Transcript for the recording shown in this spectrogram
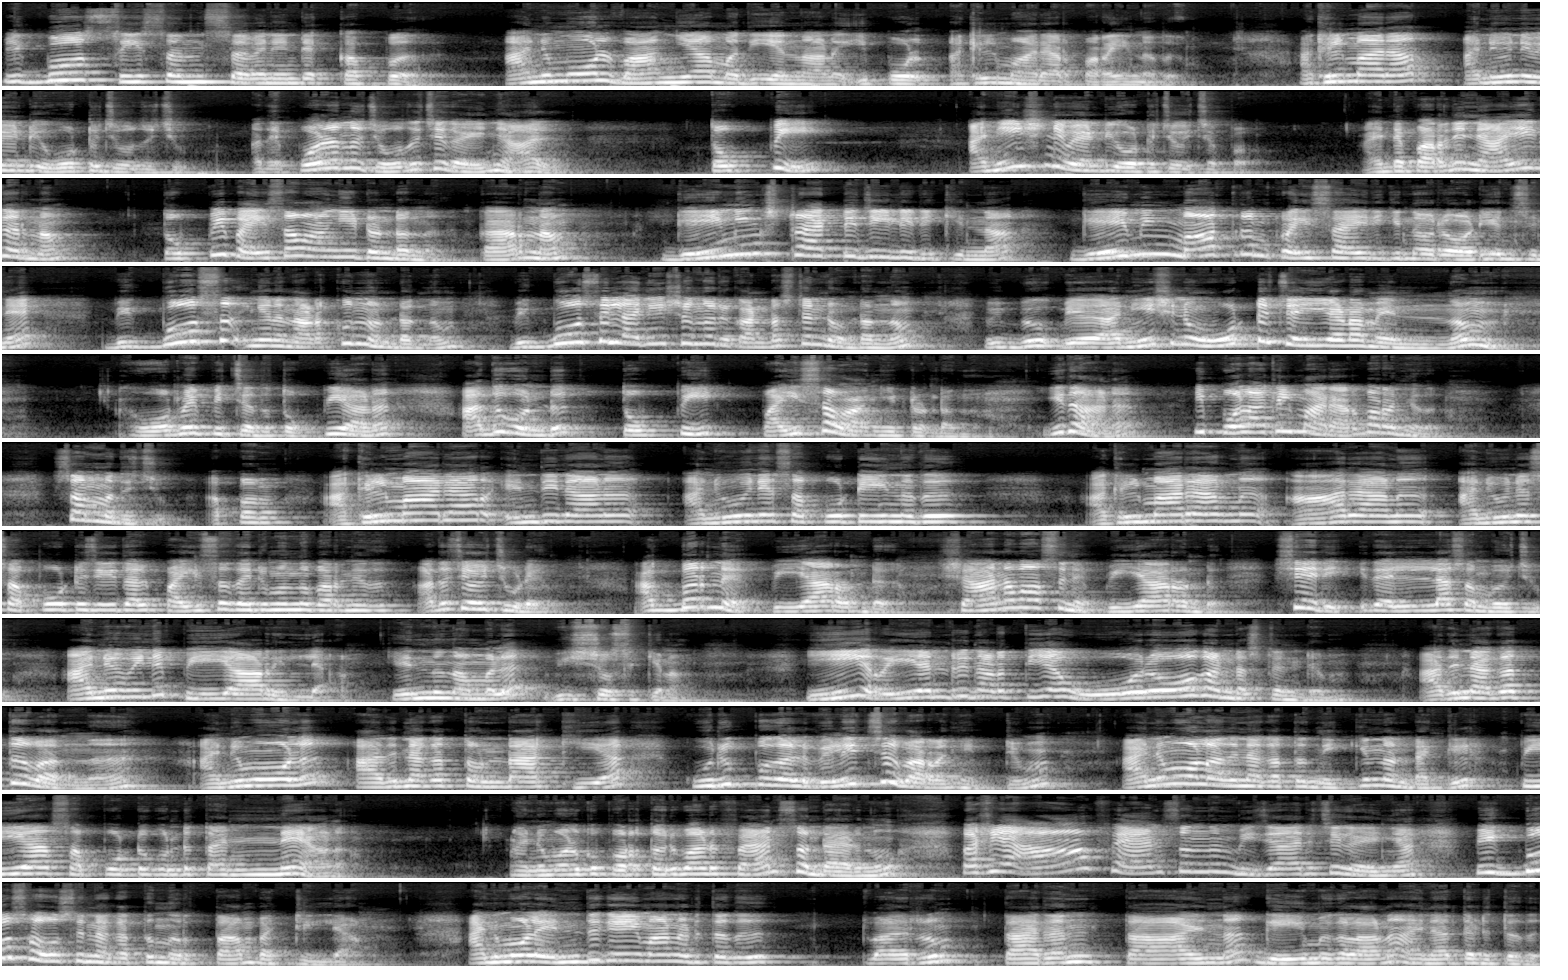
Big Boss season സെവനിന്റെ കപ്പ് അനുമോൾ വാങ്ങിയാൽ മതി എന്നാണ് ഇപ്പോൾ അഖിൽ മാരാർ പറയുന്നത്. അഖിൽ മാരാർ അനുവിന് വേണ്ടി വോട്ട് ചോദിച്ചു. അതെപ്പോഴെന്ന് ചോദിച്ചു കഴിഞ്ഞാൽ തൊപ്പി അനീഷിന് വേണ്ടി വോട്ട് ചോദിച്ചപ്പം. അതിന്റെ പറഞ്ഞ ന്യായീകരണം തൊപ്പി പൈസ വാങ്ങിയിട്ടുണ്ടെന്ന്. കാരണം ഗെയിമിംഗ് സ്ട്രാറ്റജിയിലിരിക്കുന്ന ഗെയിമിംഗ് മാത്രം ക്രൈസ് ആയിരിക്കുന്ന ഒരു ഓഡിയൻസിനെ ബിഗ് ബോസ് ഇങ്ങനെ നടക്കുന്നുണ്ടെന്നും ബിഗ് ബോസിൽ അനീഷ് എന്നൊരു കണ്ടസ്റ്റന്റ് ഉണ്ടെന്നും അനീഷിന് വോട്ട് ചെയ്യണമെന്നും ഓർമ്മിപ്പിച്ചത് തൊപ്പിയാണ്. അതുകൊണ്ട് തൊപ്പി പൈസ വാങ്ങിയിട്ടുണ്ടെന്നും ഇതാണ് ഇപ്പോൾ അഖിൽ മാരാർ പറഞ്ഞത്. സമ്മതിച്ചു. അപ്പം അഖിൽ മാരാർ എന്തിനാണ് അനുവിനെ സപ്പോർട്ട് ചെയ്യുന്നത്? അഖിൽ മാരാറിന് ആരാണ് അനുവിനെ സപ്പോർട്ട് ചെയ്താൽ പൈസ തരുമെന്ന് പറഞ്ഞത്? അത് ചോദിച്ചൂടെ? അക്ബറിന് പി ആർ ഉണ്ട് ഷാനവാസിന് പി ആർ ഉണ്ട്. ശരി ഇതെല്ലാം സംഭവിച്ചു. അനുവിന് പി ആർ ഇല്ല എന്ന് നമ്മൾ വിശ്വസിക്കണം. ഈ റീ എൻട്രി നടത്തിയ ഓരോ കണ്ടസ്റ്റന്റും അതിനകത്ത് വന്ന് അനുമോൾ അതിനകത്തുണ്ടാക്കിയ കുരുപ്പുകൾ വിളിച്ചു പറഞ്ഞിട്ടും അനുമോൾ അതിനകത്ത് നിൽക്കുന്നുണ്ടെങ്കിൽ പി ആർ സപ്പോർട്ട് കൊണ്ട് തന്നെയാണ്. അനുമോൾക്ക് പുറത്ത് ഒരുപാട് ഫാൻസ് ഉണ്ടായിരുന്നു. പക്ഷേ ആ ഫാൻസ് ഒന്നും വിചാരിച്ചു കഴിഞ്ഞാൽ ബിഗ് ബോസ് ഹൗസിനകത്ത് നിർത്താൻ പറ്റില്ല. അനുമോൾ എന്ത് ഗെയിമാണ് എടുത്തത്? വെറും തരം താഴ്ന്ന ഗെയിമുകളാണ് അതിനകത്ത് എടുത്തത്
